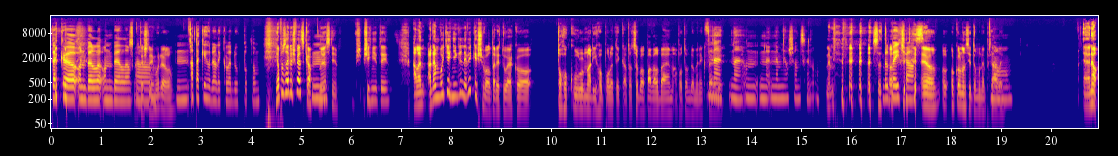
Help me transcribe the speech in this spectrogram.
tak eh, on byl... On byl Skutečný eh, model. mm, a taky ho dali k ledu potom. Já poslali do Švédska, mm. no Hmm. jasně. Vš- Všichni ty. Ale Adam Vojtěch nikdy nevykešoval tady tu jako toho cool mladého politika, to, co byl Pavel Bém a potom Dominik Ferry. Ne, ne, on ne, neměl šanci, no. Nemě- se to- Blbej čas. Jo, okolnosti tomu nepřáli. No. No, no,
